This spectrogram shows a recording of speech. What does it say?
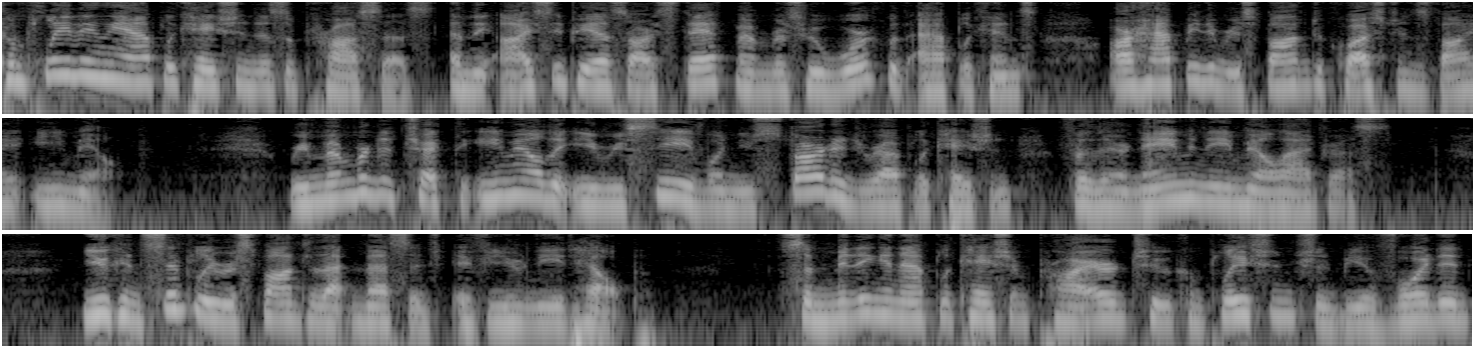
Completing the application is a process, and the ICPSR staff members who work with applicants are happy to respond to questions via email. Remember to check the email that you received when you started your application for their name and email address. You can simply respond to that message if you need help. Submitting an application prior to completion should be avoided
